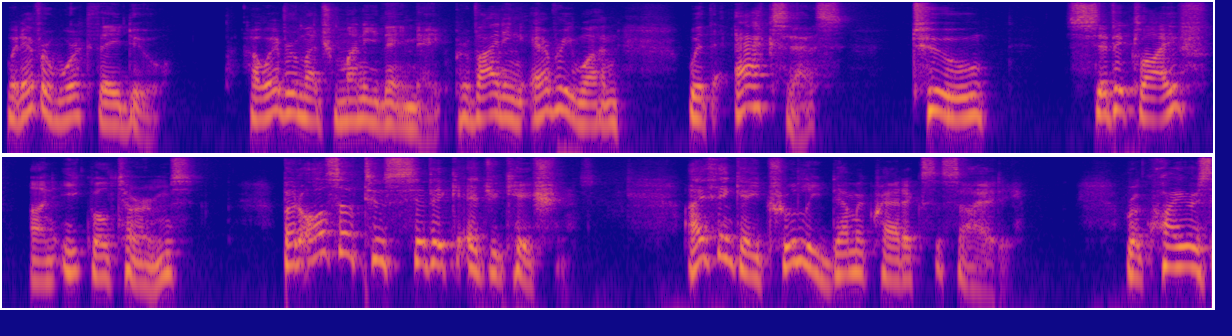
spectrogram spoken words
whatever work they do, however much money they make, providing everyone with access to civic life on equal terms, but also to civic education. I think a truly democratic society requires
